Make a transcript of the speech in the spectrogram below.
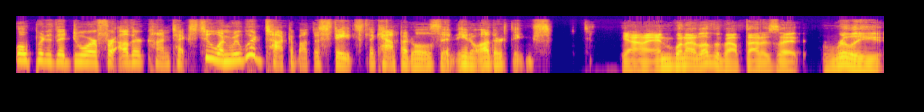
opened the door for other contexts too when we would talk about the states, the capitals, and, you know, other things. Yeah. And what I love about that is that really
